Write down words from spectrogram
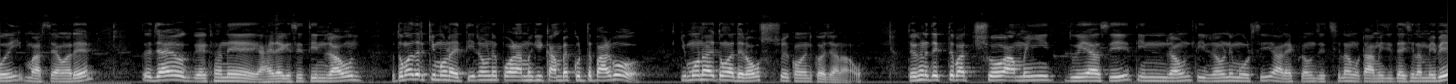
ওই মারছে আমারে। তো যাই হোক, এখানে হাইরা গেছি তিন রাউন্ড তোমাদের কি মনে হয়, তিন রাউন্ডের পর আমরা কি কামব্যাক করতে পারব? কি মনে হয় তোমাদের? অবশ্যই কমেন্ট করে জানাও। তো এখানে দেখতে পাচ্ছ, আমি দুয়ে আছি। তিন রাউন্ড তিন রাউন্ডে মরছি, আর এক রাউন্ড জিতছিলাম, ওটা আমি জিতাইছিলাম মেবি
